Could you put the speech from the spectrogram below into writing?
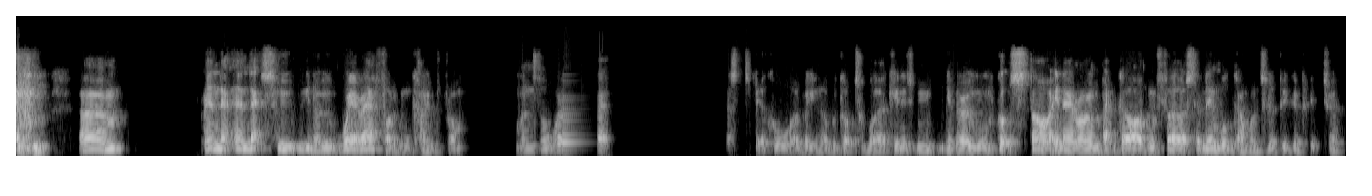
thing. um, and that, and that's who you know where our following came from. And thought, well, that's a cool arena we've got to work in. Is we, you know, we've got to start in our own back garden first, and then we'll go on to the bigger picture.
